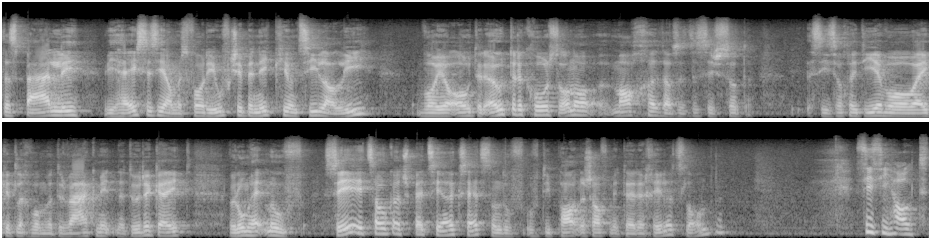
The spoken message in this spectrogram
Das Bärli, wie heissen sie? Haben wir es vorhin aufgeschrieben, Niki und Sila Lee, die ja auch den älteren Kurs auch noch machen. Also das, ist so, das sind so die, die, eigentlich, wo man den Weg mit ihnen durchgeht. Warum hat man auf sie jetzt auch speziell gesetzt und auf, auf die Partnerschaft mit dieser Kirche zu London? Sie sind halt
